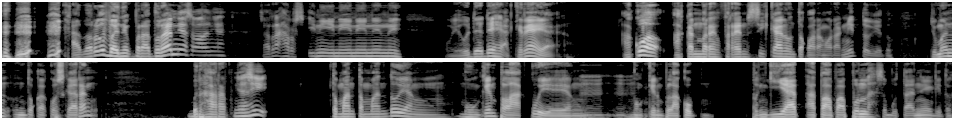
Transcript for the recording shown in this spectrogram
kantorku banyak peraturannya soalnya. Karena harus ini ini ini ini. ini. Oh ya udah deh akhirnya ya aku akan mereferensikan untuk orang-orang itu gitu. Cuman untuk aku sekarang berharapnya sih teman-teman tuh yang mungkin pelaku ya, yang Mm-mm. mungkin pelaku penggiat atau apa pun lah sebutannya gitu.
